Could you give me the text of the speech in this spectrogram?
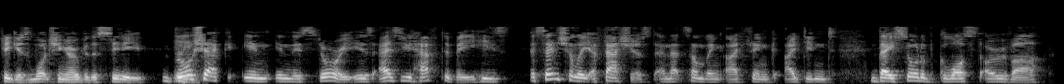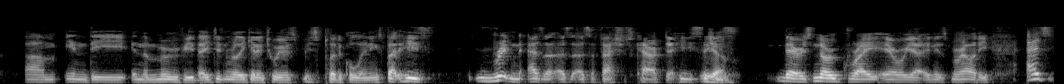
figures watching over the city. Mm. Rorschach in in this story is as you'd have to be. He's essentially a fascist, and that's something I think I didn't. They sort of glossed over um, in the in the movie. They didn't really get into his, his political leanings, but he's written as a as, as a fascist character. He sees yeah. there is no grey area in his morality, as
